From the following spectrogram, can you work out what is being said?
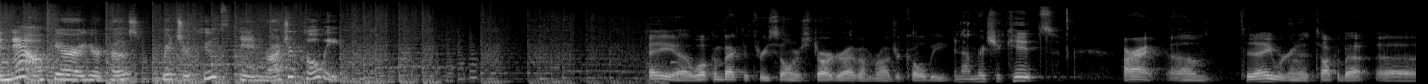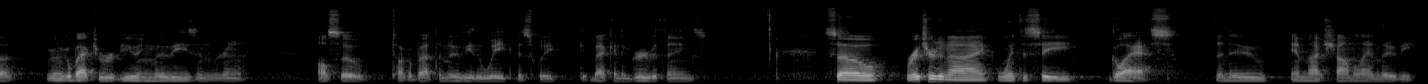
And now, here are your hosts, Richard Coots and Roger Colby. Hey, uh, welcome back to Three Cylinder Star Drive. I'm Roger Colby. And I'm Richard Coots. All right, um, today we're going to talk about, uh, we're going to go back to reviewing movies and we're going to also talk about the movie of the week this week, get back in the groove of things. So, Richard and I went to see Glass, the new M. Night Shyamalan movie.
